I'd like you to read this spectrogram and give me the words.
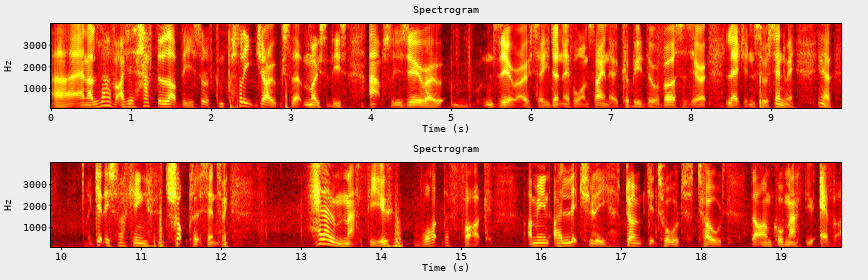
uh, and I love. I just have to love the sort of complete jokes that most of these absolute zero, zero. So you don't know if what I'm saying there. It could be the reverse of zero legends who are sending me. You know, get this fucking chocolate sent to me. Hello, Matthew. What the fuck? I mean, I literally don't get taught, told that I'm called Matthew ever.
